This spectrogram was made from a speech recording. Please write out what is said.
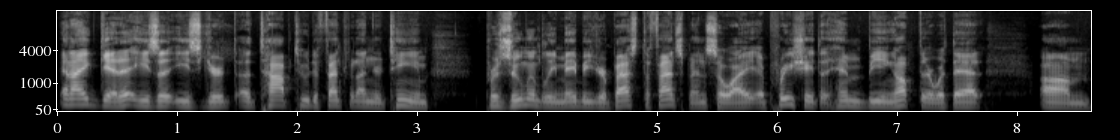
and I get it. He's a he's your a top two defenseman on your team, presumably maybe your best defenseman. So I appreciate that him being up there with that, um,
